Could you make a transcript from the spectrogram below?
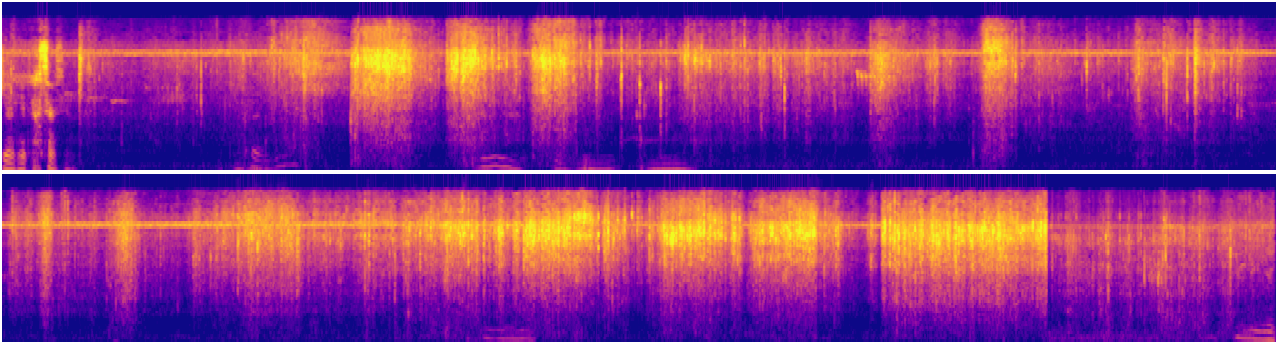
เขาเคลียร์เห็ดนะเสียเพิ่นนี่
